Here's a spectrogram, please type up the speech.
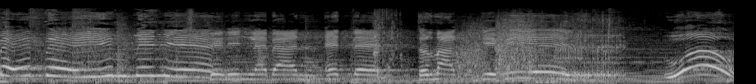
Bebeğim tırnak gibiyiz. Wow!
